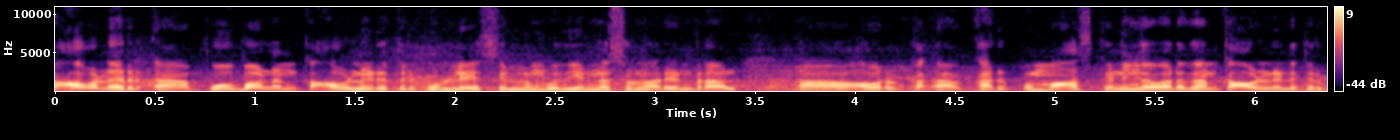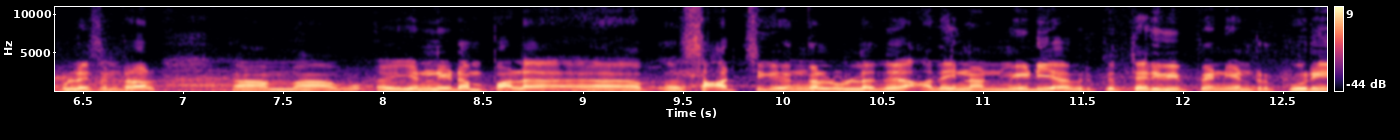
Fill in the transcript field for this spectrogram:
காவலர் பூபாலன் காவல் நிலையத்திற்கு உள்ளே செல்லும்போது என்ன சொன்னார் என்றால் அவர் கருப்பு மாஸ்க் அணிந்தவர் தான் காவல் நிலையத்திற்குள்ளே சென்றால் என்னிடம் பல சாட்சிகங்கள் சாட்சியங்கள் உள்ளது. அதை நான் மீடியாவிற்கு தெரிவிப்பேன் என்று கூறி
